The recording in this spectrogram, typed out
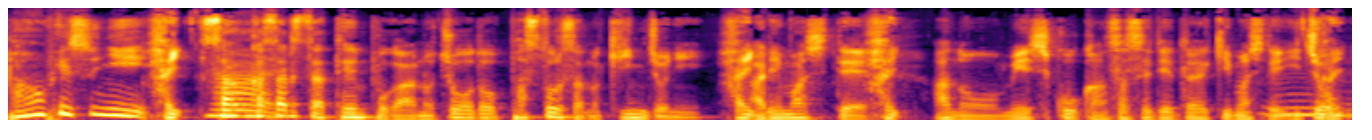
パンフェスにはい参加されてた店舗が、あの、ちょうどパストールさんの近所にはいありまして、はいあの、名刺交換させていただきまして、一応はい。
